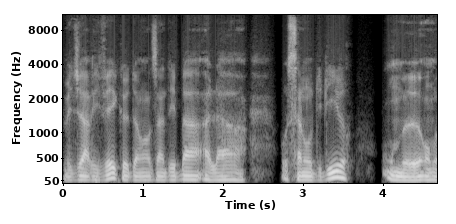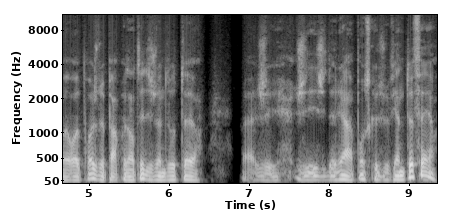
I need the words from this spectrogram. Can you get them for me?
m'est déjà arrivé que dans un débat à la, au salon du livre, on me, on me reproche de pas représenter des jeunes auteurs. Bah, j'ai, j'ai donné la réponse que je viens de te faire.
